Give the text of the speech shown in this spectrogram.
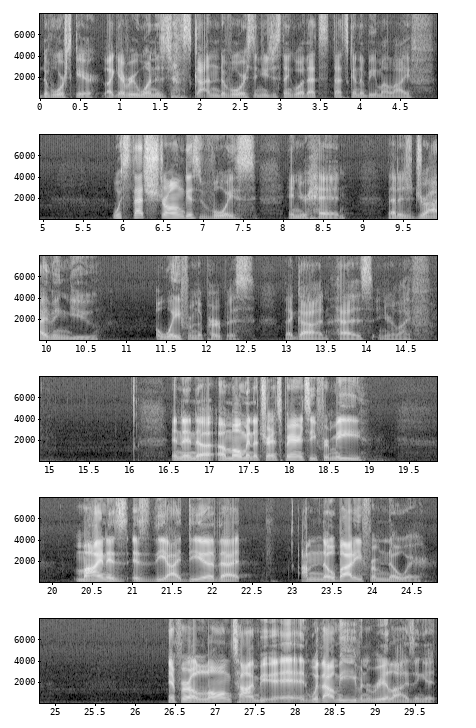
divorce scare. Like everyone has just gotten divorced and you just think, "Well, that's that's to be my life." What's that strongest voice in your head that is driving you away from the purpose that God has in your life? And then uh, a moment of transparency for me, mine is is the idea that I'm nobody from nowhere. And for a long time, and without me even realizing it,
